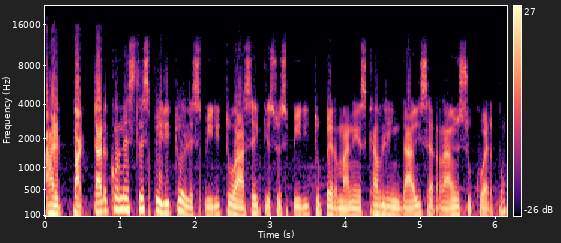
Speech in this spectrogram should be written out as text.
al pactar con este espíritu, el espíritu hace que su espíritu permanezca blindado y cerrado en su cuerpo.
